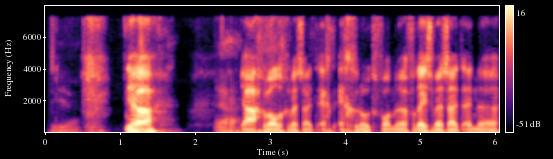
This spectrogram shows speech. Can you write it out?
Die, ja, ja. ja, geweldige wedstrijd. Echt, echt genoten van, uh, van deze wedstrijd. En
